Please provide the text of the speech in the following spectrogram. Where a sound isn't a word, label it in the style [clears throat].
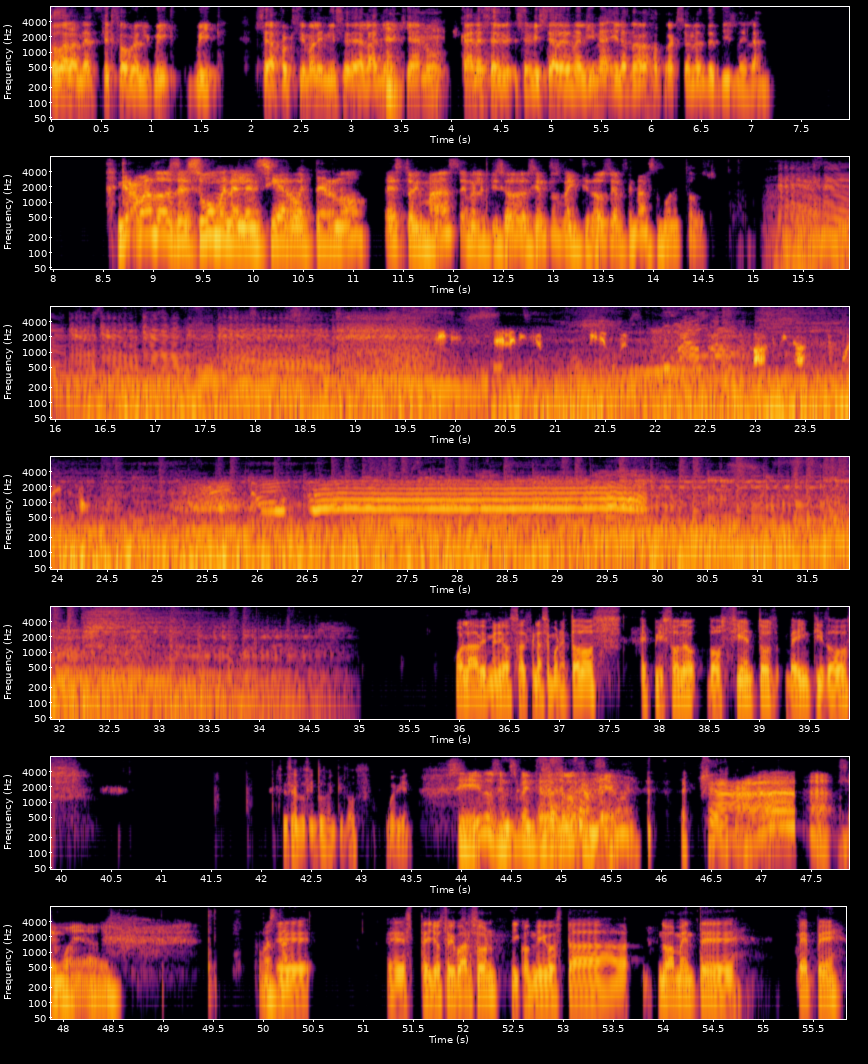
Toda la Netflix sobre el Week Week. Se aproxima el inicio del año de Keanu, [laughs] Kane se, se viste adrenalina y las nuevas atracciones de Disneyland. Grabando desde Zoom en el encierro eterno, esto y más en el episodio 222 y al final se mueren todos. Cine, televisión, videojuegos. Al final se mueren todos. Hola, bienvenidos al final se mueren todos, episodio 222. ¿Sí es el 222? Muy bien. Sí, 222 yo lo cambié, güey. [laughs] Ah, se mueve, güey. ¿Cómo están? Eh, este, yo soy Barson y conmigo está nuevamente Pepe,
